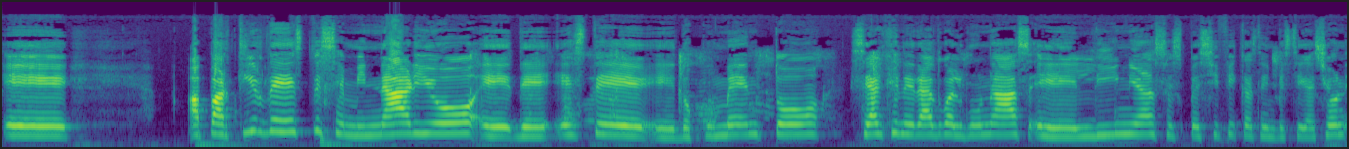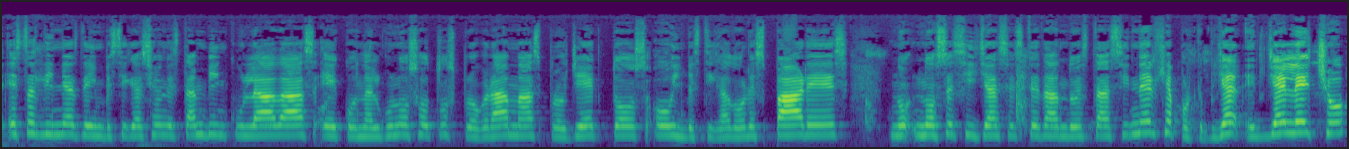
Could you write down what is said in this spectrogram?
Eh, a partir de este seminario, eh, de este eh, documento, se han generado algunas eh, líneas específicas de investigación. Estas líneas de investigación están vinculadas eh, con algunos otros programas, proyectos o investigadores pares. No, no sé si ya se esté dando esta sinergia, porque ya, ya el hecho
